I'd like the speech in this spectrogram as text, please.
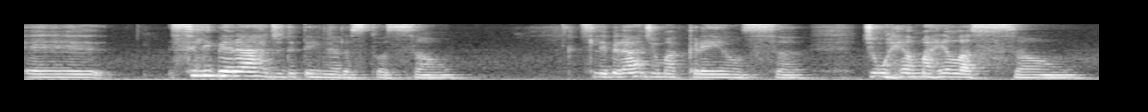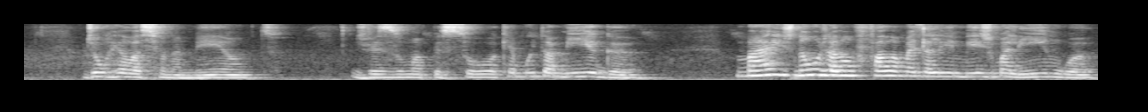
é, se liberar de determinada situação, se liberar de uma crença, de um, uma relação, de um relacionamento. Às vezes uma pessoa que é muito amiga, mas não já não fala mais a mesma língua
